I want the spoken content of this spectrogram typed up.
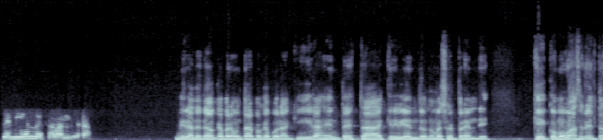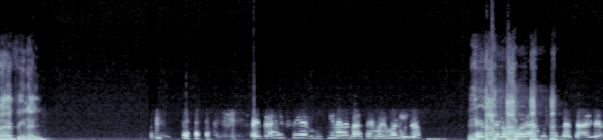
teniendo esa bandera. Mira, te tengo que preguntar porque por aquí la gente está escribiendo, no me sorprende, que cómo va a ser el traje final. el traje final va a ser muy bonito. Este, no puedo dar muchos detalles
